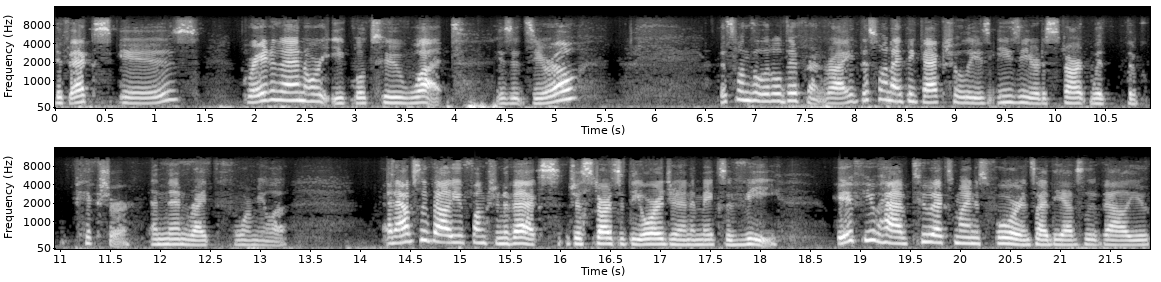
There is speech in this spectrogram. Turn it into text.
if x is greater than or equal to what? Is it 0? This one's a little different, right? This one I think actually is easier to start with the picture and then write the formula. An absolute value function of x just starts at the origin and makes a v. If you have 2x minus 4 inside the absolute value,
